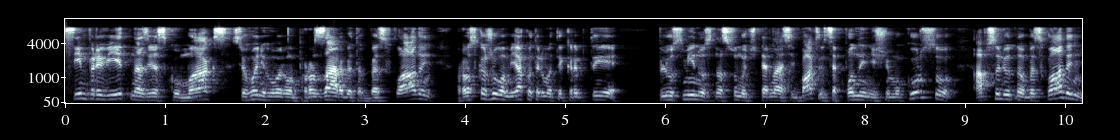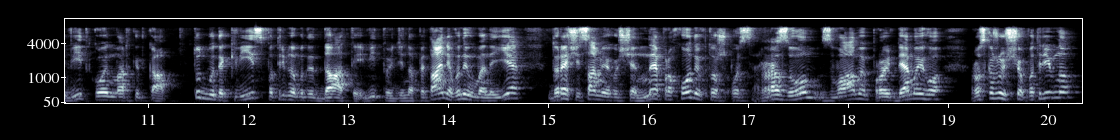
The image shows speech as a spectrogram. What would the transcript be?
Всім привіт! На зв'язку Макс. Сьогодні говоримо про заробіток без вкладень. Розкажу вам, як отримати крипти плюс-мінус на суму 14 баксів. Це по нинішньому курсу, абсолютно без вкладень від CoinMarketCap. Тут буде квіз, потрібно буде дати відповіді на питання. Вони в мене є. До речі, сам його ще не проходив. Тож ось разом з вами пройдемо його. Розкажу, що потрібно,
